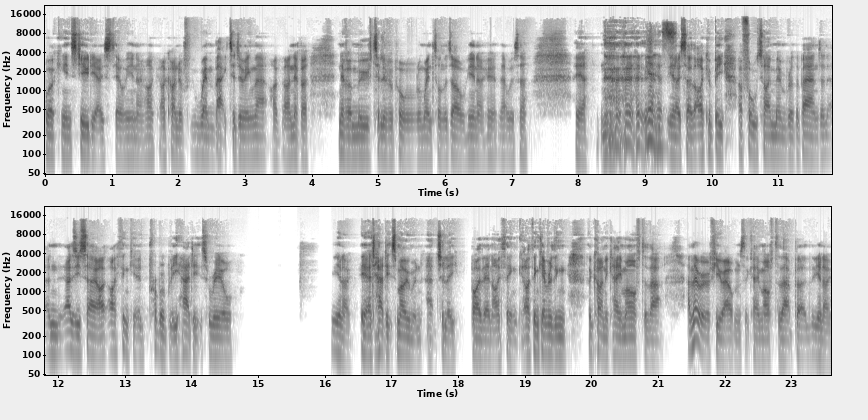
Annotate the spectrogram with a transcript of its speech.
working in studios still. You know, I, I kind of went back to doing that. I, I, never, never moved to Liverpool and went on the dole. You know, that was a, yeah, yes. you know, so that I could be a full time member of the band. And, and as you say, I, I think it had probably had its real you know, it had had its moment actually by then. I think. I think everything that kind of came after that, and there were a few albums that came after that, but you know,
